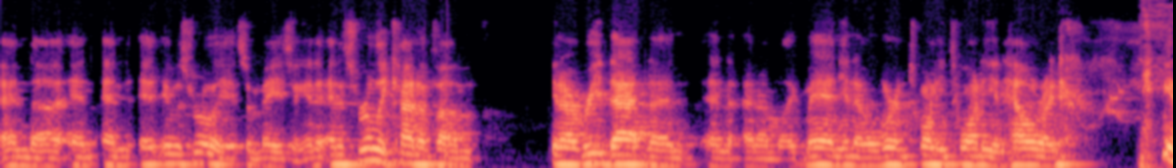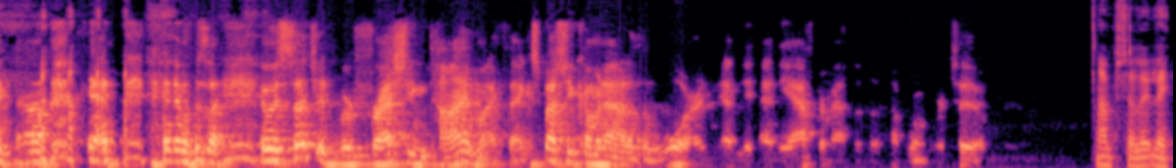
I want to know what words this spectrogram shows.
And uh, and and it, it, was really it's amazing, and, and it's really kind of um, you know I read that and and and I'm like man, you know we're in 2020 in hell right now. you know, and, and, it was like it was such a refreshing time, I think, especially coming out of the war and the, and the aftermath of, the, of World War II. Absolutely.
